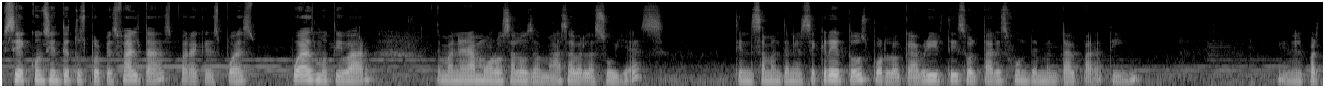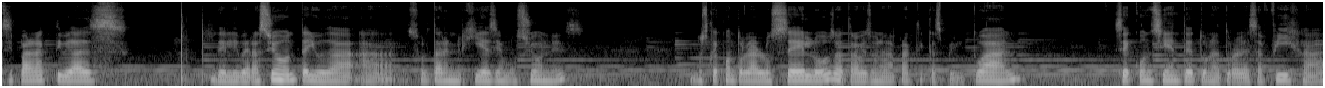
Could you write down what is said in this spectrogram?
sé consciente de tus propias faltas para que después puedas motivar de manera amorosa a los demás a ver las suyas. Tiendes a mantener secretos, por lo que abrirte y soltar es fundamental para ti. En el participar en actividades de liberación te ayuda a soltar energías y emociones. Busca controlar los celos a través de una práctica espiritual. Sé consciente de tu naturaleza fija,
